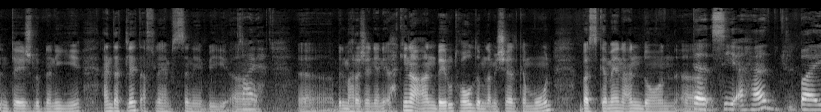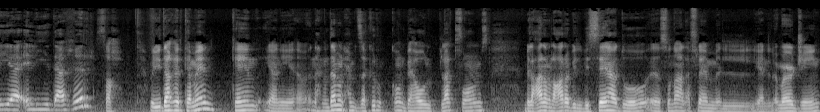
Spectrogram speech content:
إنتاج لبنانية عندها ثلاث أفلام السنة ب صحيح. آه، بالمهرجان. يعني حكينا عن بيروت Hold'em لميشيل كمون بس كمان عندهم The Sea Ahead by الي داغر صح. واللي داغر كمان كان يعني آه، نحن دائما بنحب نذكركم بهول ال platforms بالعالم العربي اللي بيساعدوا آه، صناع الأفلام يعني ال emerging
